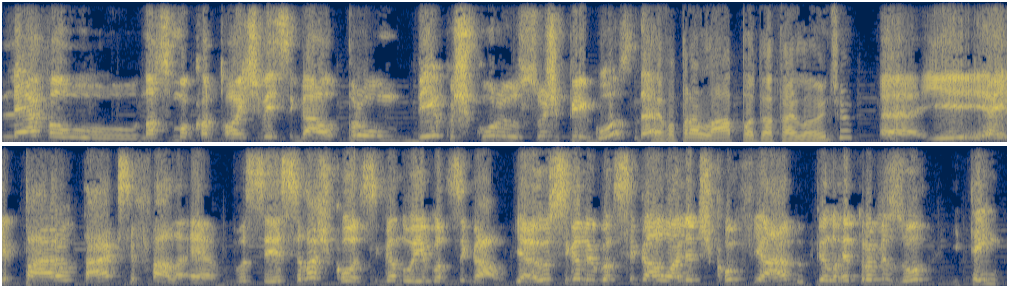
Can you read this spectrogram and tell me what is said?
leva o nosso Mocotó Steven Seagal pra um beco escuro, sujo e perigoso, né? Leva pra Lapa da Tailândia. É, e aí ele para o táxi e fala: É, você se lascou, cigano Igor Cigal. E aí o cigano Igor Cigal olha desconfiado pelo retrovisor e tem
